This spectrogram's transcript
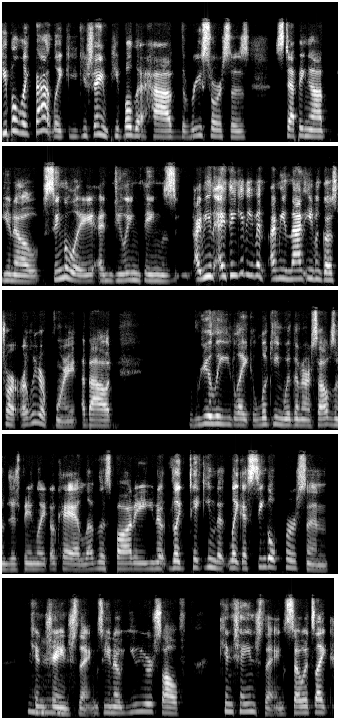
people like that, like you're saying, people that have the resources stepping up, you know, singly and doing things. I mean, I think it even, I mean, that even goes to our earlier point about really like looking within ourselves and just being like, okay, I love this body, you know, like taking that, like a single person can mm-hmm. change things, you know, you yourself can change things. So it's like,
